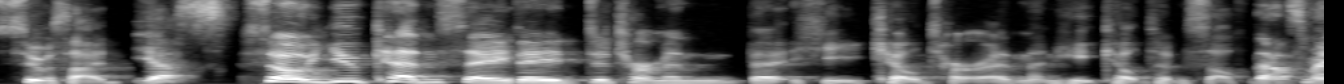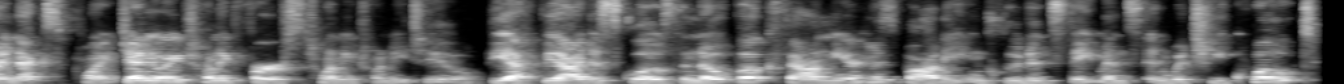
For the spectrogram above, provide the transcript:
suicide. Yes. So you can say they determined that he killed her and then he killed himself. That's my next point. January 21st, 2022. The FBI disclosed the notebook found near his body included statements in which he, quote,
